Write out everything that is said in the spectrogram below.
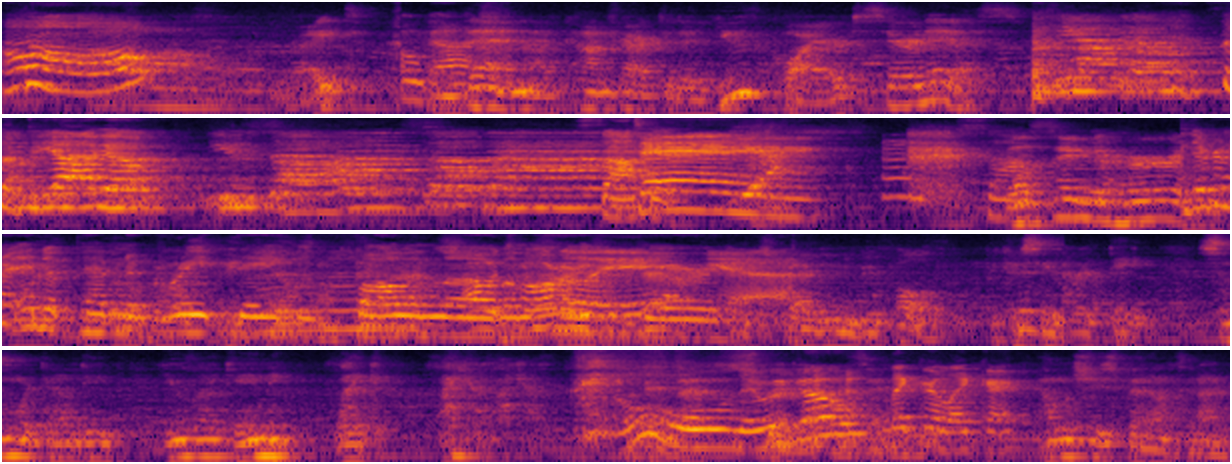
Aww. All right. Oh, gosh. And then I've contracted a youth choir to serenade us. Santiago. Santiago, You suck so bad. Stop it. Dang. Stop. They'll sing to her. They're gonna end up having a great date, fall in love. Oh, I'm totally. already prepared. Yeah. Begging to be pulled. Because they were a date. Somewhere down deep, you like Amy. Like, like her, like her. Oh, there we go. Like her, like her. How much did you spend on tonight?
